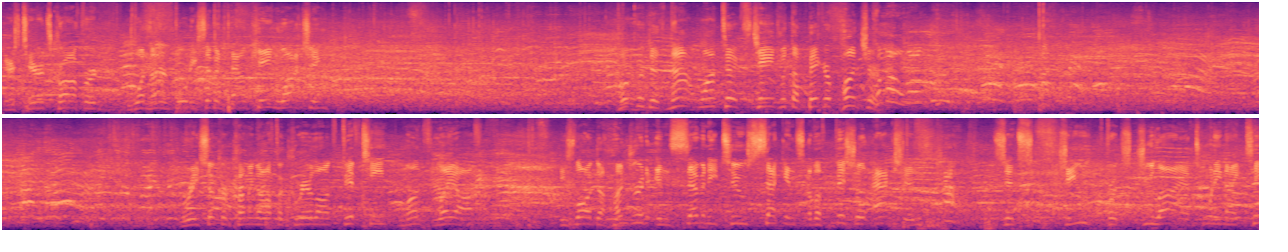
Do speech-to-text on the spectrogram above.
There's Terrence Crawford, 147-pound king watching. Hooker does not want to exchange with the bigger puncher. Come on, Maurice Hooker coming off a career-long 15-month layoff He's logged 172 seconds of official action since June, July of 2019.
